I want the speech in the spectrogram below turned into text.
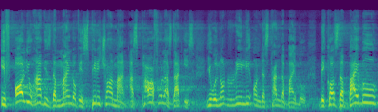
If all you have is the mind of a spiritual man as powerful as that is you will not really understand the bible. Because the bible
